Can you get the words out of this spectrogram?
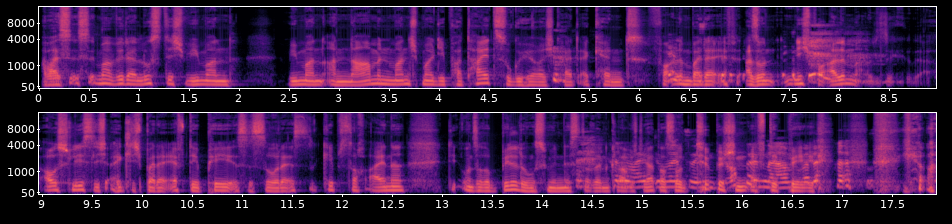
Aber es ist immer wieder lustig, wie man, wie man an Namen manchmal die Parteizugehörigkeit erkennt. Vor allem bei der F also nicht vor allem, ausschließlich eigentlich bei der FDP ist es so. Da gibt es doch eine, die, unsere Bildungsministerin, glaube ich, die hat doch so einen typischen FDP. Ja,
